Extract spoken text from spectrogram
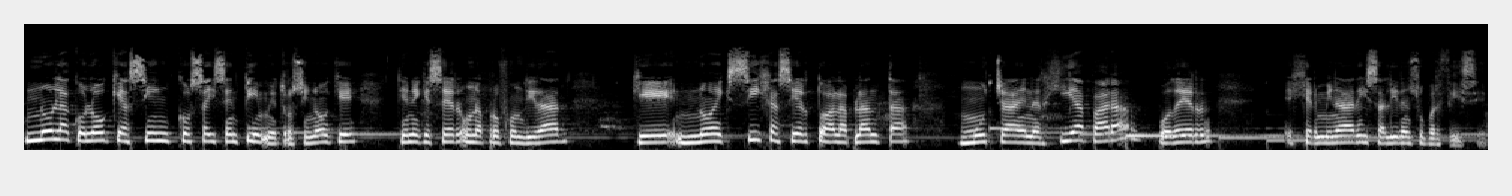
no la coloque a cinco o seis centímetros, sino que tiene que ser una profundidad que no exija, cierto, a la planta mucha energía para poder germinar y salir en superficie.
